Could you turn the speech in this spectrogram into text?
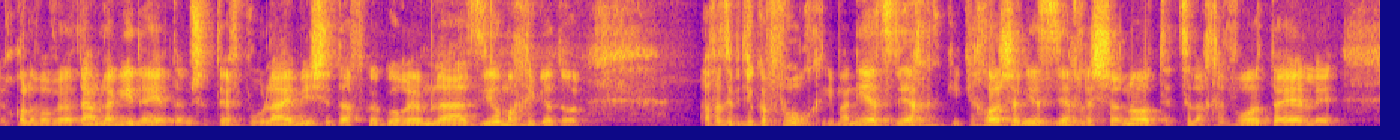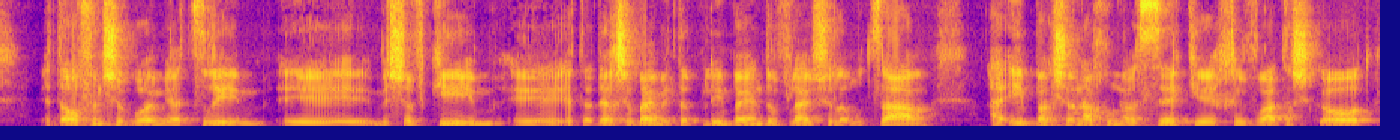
יכול לבוא בן אדם להגיד, היי, אתה משתף פעולה עם מי שדווקא גורם לזיהום הכי גדול, אבל זה בדיוק הפוך, אם אני אצליח, ככל שאני אצליח לשנות אצל החברות האלה, את האופן שבו הם מייצרים, אה, משווקים, אה, את הדרך שבה הם מטפלים ב-end of life של המוצר, האימפקט שאנחנו נעשה כחברת השקעות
